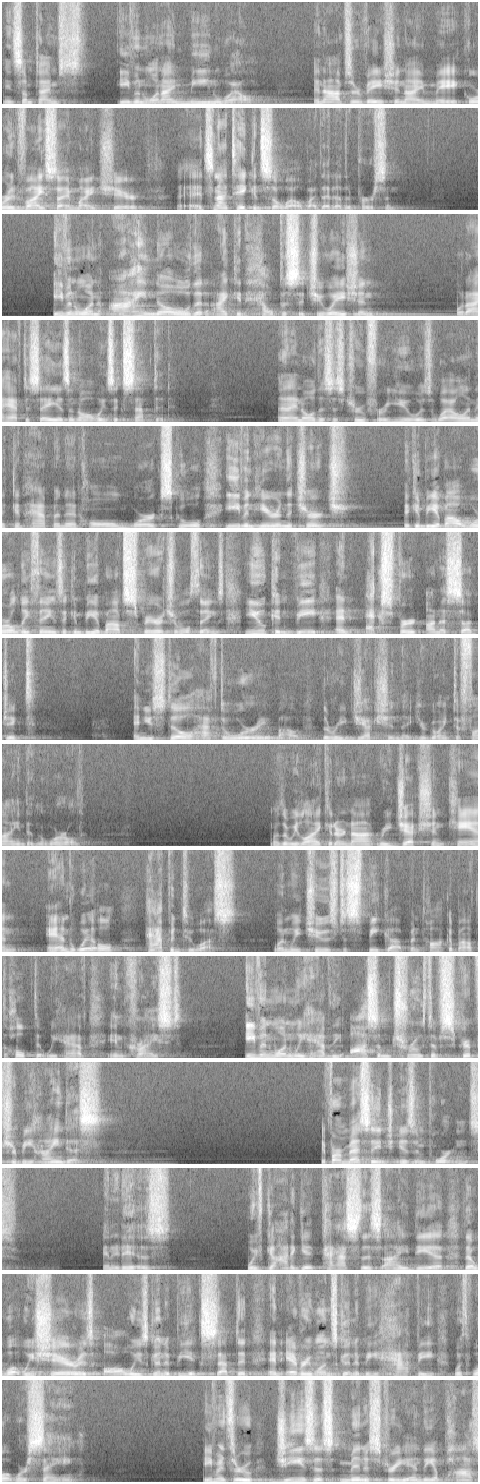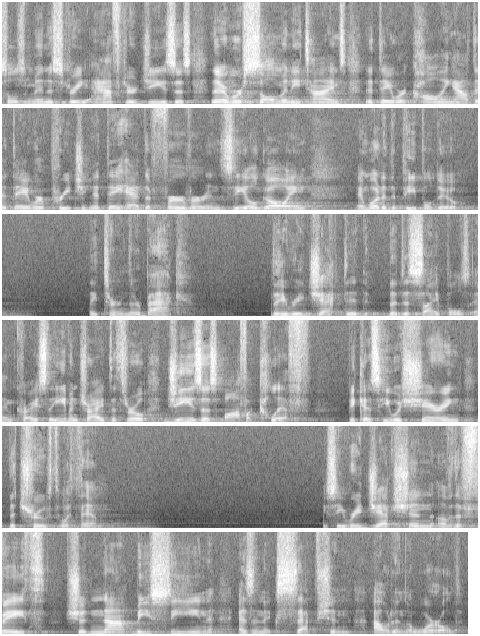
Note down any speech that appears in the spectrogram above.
I mean, sometimes even when I mean well, an observation I make or advice I might share, it's not taken so well by that other person. Even when I know that I can help a situation, what I have to say isn't always accepted. And I know this is true for you as well, and it can happen at home, work, school, even here in the church. It can be about worldly things, it can be about spiritual things. You can be an expert on a subject and you still have to worry about the rejection that you're going to find in the world. Whether we like it or not, rejection can and will happen to us when we choose to speak up and talk about the hope that we have in Christ. Even when we have the awesome truth of Scripture behind us. If our message is important, and it is, We've got to get past this idea that what we share is always going to be accepted and everyone's going to be happy with what we're saying. Even through Jesus' ministry and the apostles' ministry after Jesus, there were so many times that they were calling out, that they were preaching, that they had the fervor and zeal going. And what did the people do? They turned their back. They rejected the disciples and Christ. They even tried to throw Jesus off a cliff because he was sharing the truth with them. You see, rejection of the faith should not be seen as an exception out in the world,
